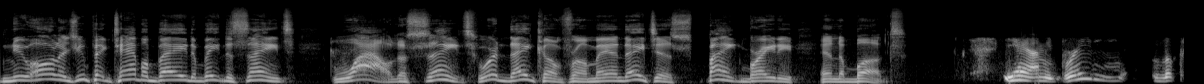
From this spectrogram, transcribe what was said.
New Orleans, you picked Tampa Bay to beat the Saints. Wow, the Saints, where'd they come from, man? They just spanked Brady and the Bucs. Yeah, I mean Brady looked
